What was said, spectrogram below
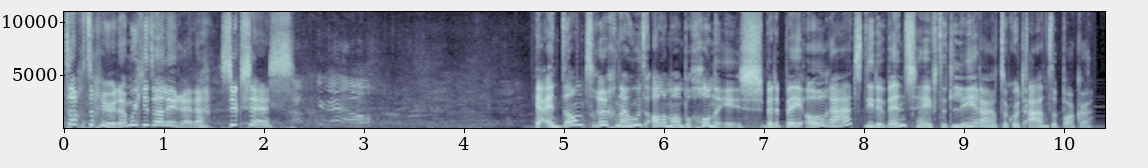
80 uur, daar moet je het wel in redden. Succes! Ja, en dan terug naar hoe het allemaal begonnen is. Bij de PO-raad, die de wens heeft het lerarentekort aan te pakken.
